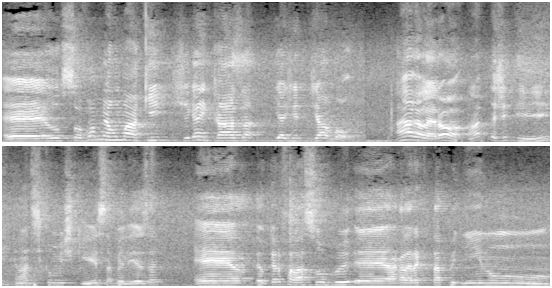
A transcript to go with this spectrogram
é, eu só vou me arrumar aqui, chegar em casa e a gente já volta. Ah, galera, ó, antes da gente ir, antes que eu me esqueça, beleza? É, eu quero falar sobre é, a galera que tá pedindo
